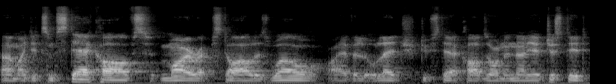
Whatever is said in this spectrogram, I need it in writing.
Um, I did some stair calves, rep style as well. I have a little ledge, do stair calves on, and then I just did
